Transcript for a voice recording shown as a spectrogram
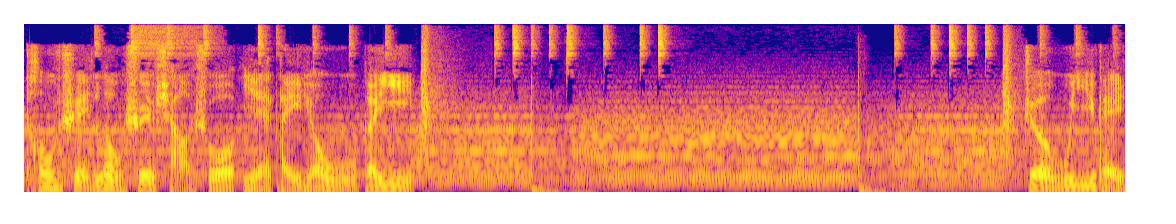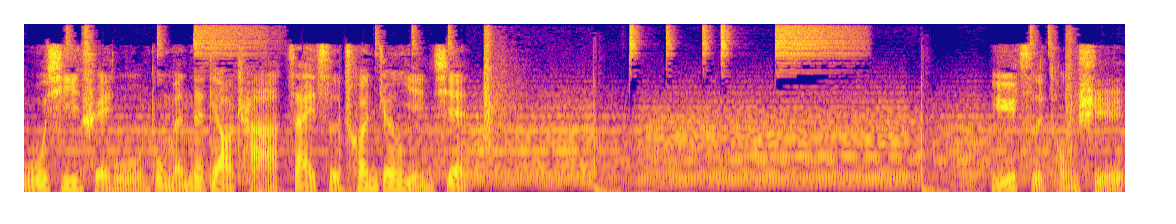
偷税漏税，少说也得有五个亿，这无疑给无锡税务部门的调查再次穿针引线。与此同时，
